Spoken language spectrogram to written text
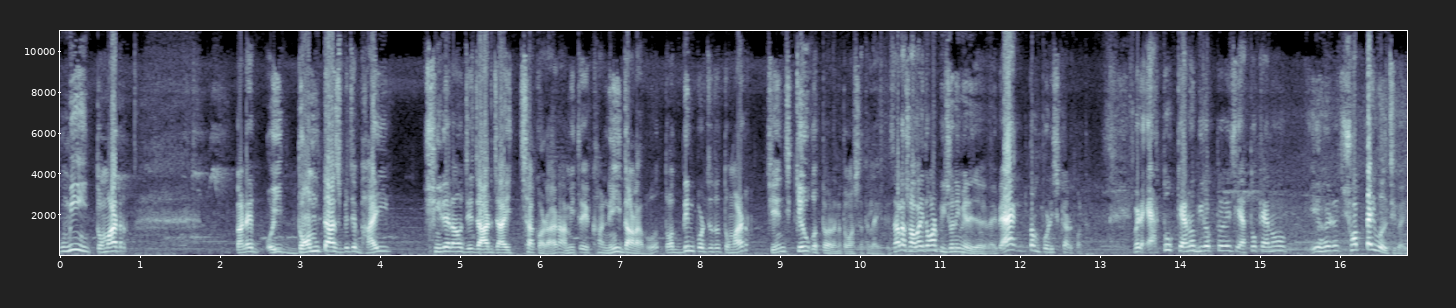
তুমি তোমার মানে ওই দমটা আসবে যে ভাই ছিঁড়ে নাও যে যার যা ইচ্ছা করার, আমি তো এখানেই দাঁড়াবো। ততদিন পর্যন্ত তোমার চেঞ্জ কেউ করতে পারবে না তোমার সাথে লাইফে সালা, সবাই তোমার পিছনেই মেরে যাবে ভাই। একদম পরিষ্কার কথা। এবার এত কেন বিরক্ত রয়েছি এত কেন এ হয়ে রয়েছে, সবটাই বলছি ভাই।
